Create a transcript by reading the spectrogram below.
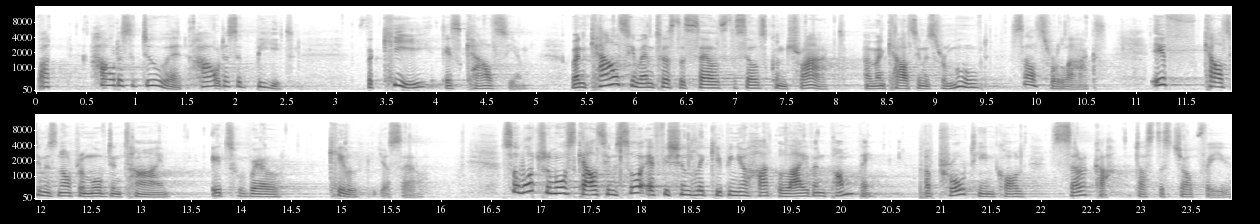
But how does it do it? How does it beat? The key is calcium. When calcium enters the cells, the cells contract, and when calcium is removed, cells relax. If calcium is not removed in time, it will kill your cell. So what removes calcium so efficiently keeping your heart alive and pumping? A protein called SERCA does this job for you.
